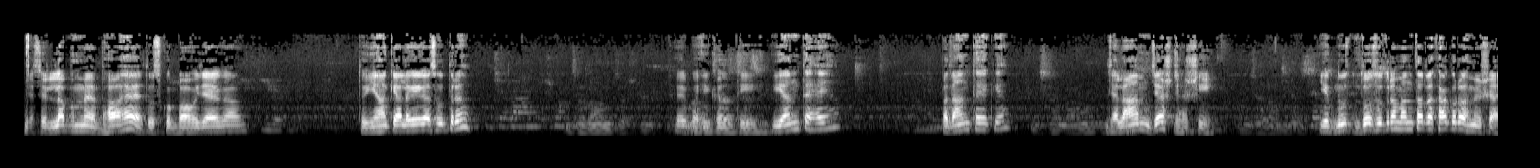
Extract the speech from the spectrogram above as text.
जैसे लब में भ है तो उसको ब हो जाएगा। तो यहाँ क्या लगेगा सूत्र? फिर वही गलती। ये अंत है यहाँ। पदांत है क्या? झलाम जश झसी ये दो सूत्र में अंतर रखा करो हमेशा।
